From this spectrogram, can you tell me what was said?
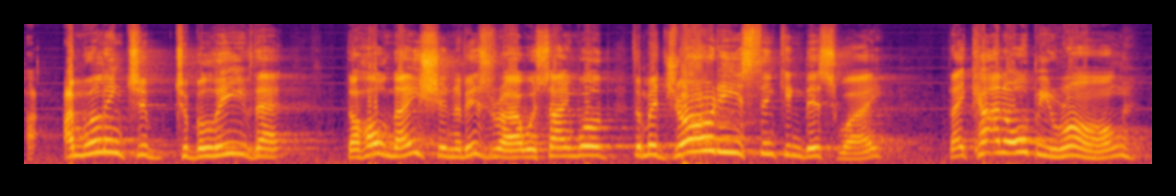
I, I'm willing to, to believe that the whole nation of Israel was saying, well, the majority is thinking this way. They can't all be wrong.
